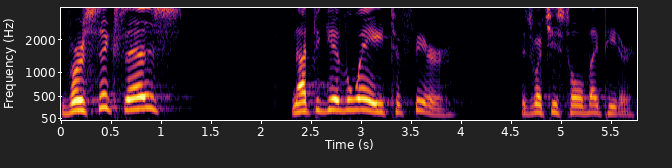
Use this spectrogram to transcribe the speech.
Verse 6 says, not to give way to fear, is what she's told by Peter.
